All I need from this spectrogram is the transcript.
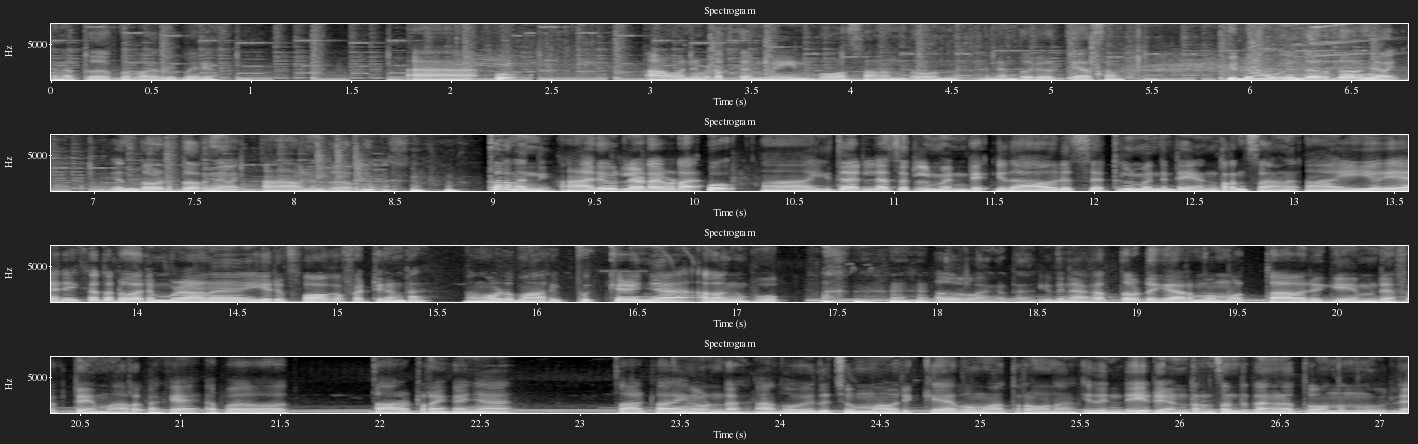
എന്നെ തീർന്നു പകുതി പേരും. ഓ അവൻ ഇവിടുത്തെ മെയിൻ ബോസ് ആണെന്ന് തോന്നുന്നു. പിന്നെന്തോ ഒരു വ്യത്യാസം. ഇടുമോ? എന്തോ എടുത്ത് എറിഞ്ഞു പോയി എന്തോ ഒരു എറിഞ്ഞു പോയി ആ അവനും തീർന്നു. ഇത്ര തന്നെ ആരും ഇല്ലാടെ ഇവിടെ. ഓ ആ ഇതല്ല സെറ്റിൽമെന്റ് ഇത് ആ ഒരു സെറ്റിൽമെന്റിന്റെ എൻട്രൻസ് ആണ്. ആ ഈ ഒരു ഏരിയക്കകത്തോട്ട് വരുമ്പോഴാണ് ഈ ഒരു ഫോഗ് എഫക്റ്റ് കണ്ട? അങ്ങോട്ട് മാറിപ്പോയി കഴിഞ്ഞാൽ അതങ്ങ് പോകും അത് കൊള്ളാം ഇതിനകത്തോട്ട് കയറുമ്പോൾ മൊത്തം ആ ഒരു ഗെയിമിന്റെ എഫക്റ്റേ മാറും. ഓക്കെ അപ്പോൾ താഴോട്ടിറങ്ങി കഴിഞ്ഞാൽ താഴോട്ട് ആരെങ്കിലും ഉണ്ട് അതോ ഇത് ചുമ്മാ ഒരു കേബ് മാത്രമാണ്? ഇതിന്റെ ഒരു എൻട്രൻസ് കണ്ടിട്ട് അങ്ങനെ തോന്നുന്നില്ല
